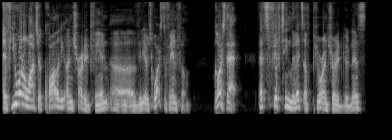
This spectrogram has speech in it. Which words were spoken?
if you want to watch a quality Uncharted fan uh, uh, video, just watch the fan film. Go watch that. That's 15 minutes of pure Uncharted goodness.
